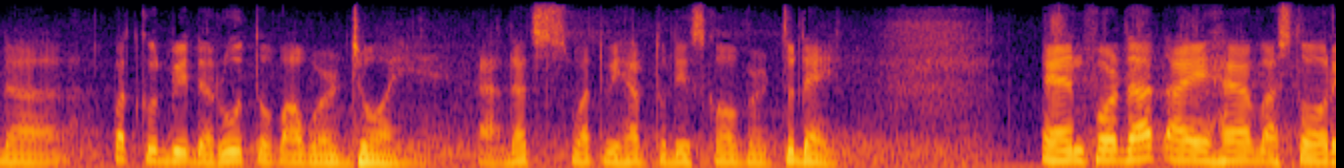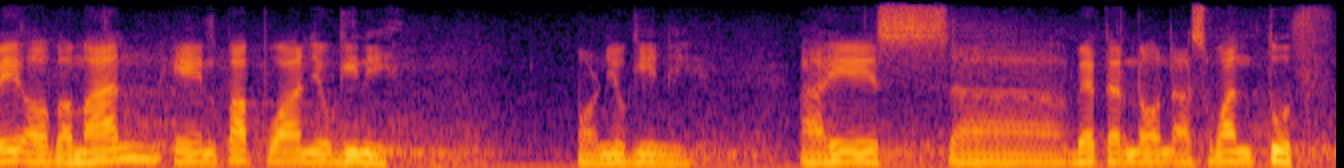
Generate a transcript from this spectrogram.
the, what could be the root of our joy? Uh, that's what we have to discover today. And for that, I have a story of a man in Papua New Guinea, or New Guinea. Uh, he is uh, better known as One Tooth.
